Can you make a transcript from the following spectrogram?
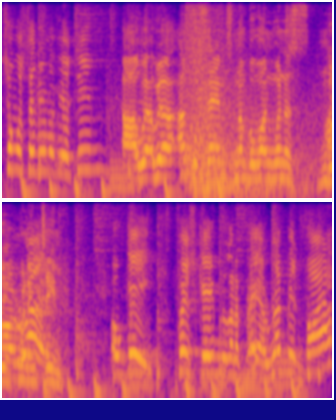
So what's the name of your team? Uh, we're, we're Uncle Sam's number one winners, All winning right. team. Okay, first game we're gonna play a rapid fire.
